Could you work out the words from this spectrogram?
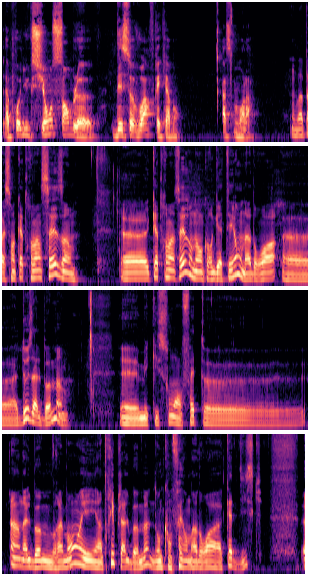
la production semble décevoir fréquemment à ce moment-là. On va passer en 96. Euh, 96, on est encore gâté. On a droit euh, à deux albums, euh, mais qui sont en fait euh, un album vraiment et un triple album. Donc en fait, on a droit à quatre disques.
